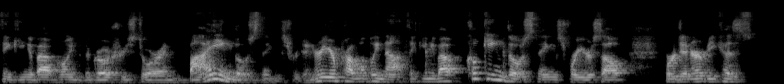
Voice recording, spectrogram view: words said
thinking about going to the grocery store and buying those things for dinner. You're probably not thinking about cooking those things for yourself for dinner because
